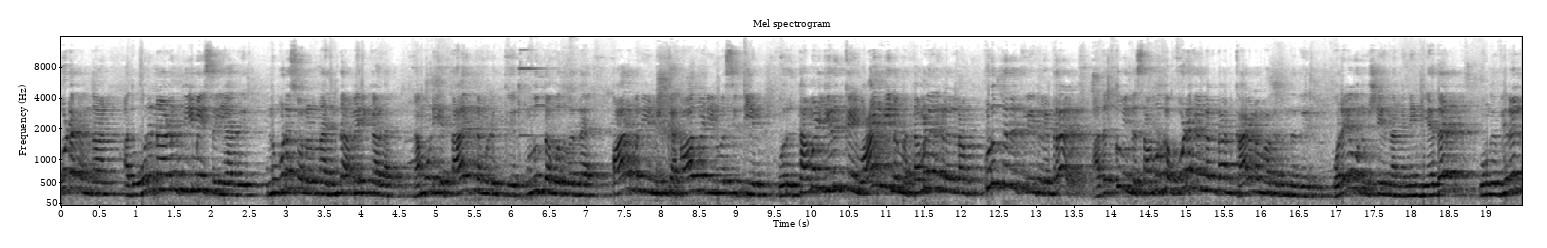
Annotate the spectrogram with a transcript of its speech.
ஊடகம் தான் அது ஒரு நாளும் தீமை செய்யாது. இன்னும் கூட சொல்லணும்னா இந்த அமெரிக்கால நம்முடைய தாய் தமிழுக்கு முன்னூத்தம்பது வருட பாரம்பரியம் மிக்க ஹார்வர்ட் யூனிவர்சிட்டியில் ஒரு தமிழ் இருக்கை வாங்கி நம்ம தமிழர்கள் எல்லாம் கொடுத்திருக்கிறீர்கள் என்றால் அதற்கும் இந்த சமூக ஊடகங்கள் தான் காரணமாக இருந்தது. ஒரே ஒரு விஷயம் தாங்க நீங்க எதை உங்க விரல்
